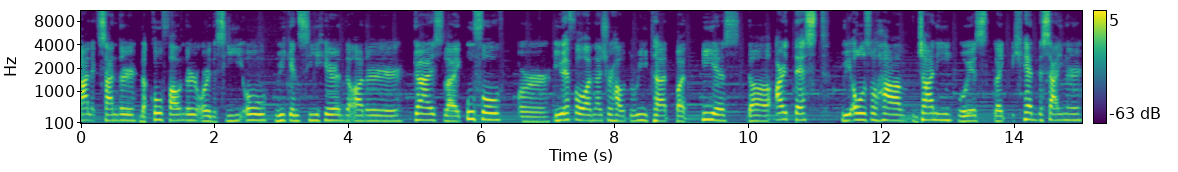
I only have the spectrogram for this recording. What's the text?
Alexander, the co-founder or the CEO. We can see here the other guys like UFO or UFO. I'm not sure how to read that, but he is the artist we also have Johnny, who is like head designer,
